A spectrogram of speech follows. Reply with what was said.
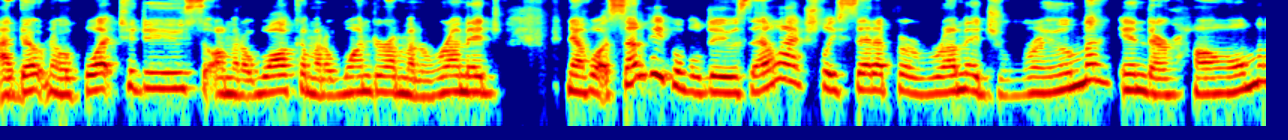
I don't know what to do, so I'm going to walk, I'm going to wander, I'm going to rummage. Now, what some people will do is they'll actually set up a rummage room in their home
